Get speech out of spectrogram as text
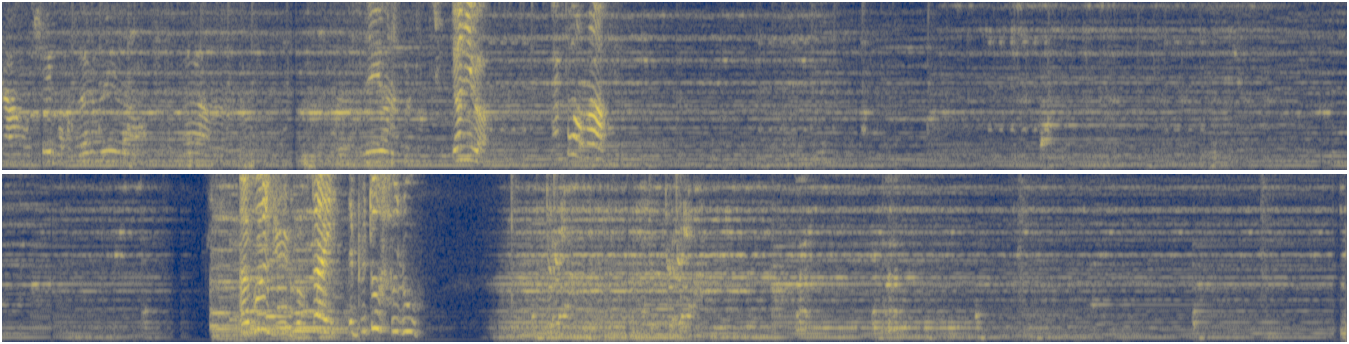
Là, oui, le. Attends, Marc. À cause du portail, c'était plutôt chelou. À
